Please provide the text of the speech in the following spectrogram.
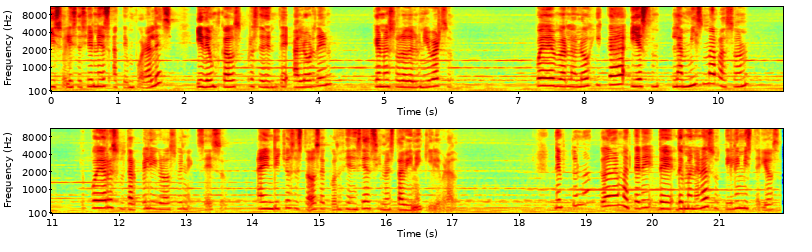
visualizaciones atemporales y de un caos procedente al orden que no es solo del universo. Puede ver la lógica y es la misma razón puede resultar peligroso en exceso en dichos estados de conciencia si no está bien equilibrado. Neptuno actúa de, materia, de, manera sutil y misteriosa.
